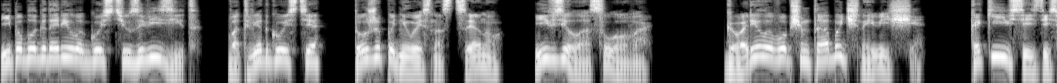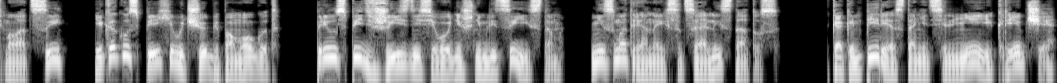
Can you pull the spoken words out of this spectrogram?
и поблагодарила гостью за визит. В ответ гостья тоже поднялась на сцену и взяла слово. Говорила, в общем-то, обычные вещи. Какие все здесь молодцы и как успехи в учебе помогут преуспеть в жизни сегодняшним лицеистам, несмотря на их социальный статус. Как империя станет сильнее и крепче,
